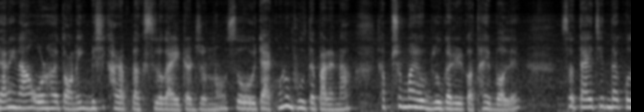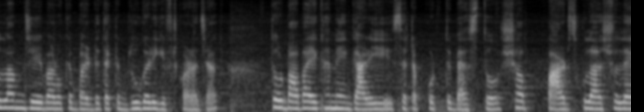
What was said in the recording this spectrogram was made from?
জানি না, ওর হয়তো অনেক বেশি খারাপ লাগছিল গাড়িটার জন্য সো ওইটা এখনও ভুলতে পারে না। সবসময় ও ব্লু গাড়ির কথাই বলে। সো তাই চিন্তা করলাম যে এবার ওকে বার্থডেতে একটা ব্লু গাড়ি গিফট করা যাক। তোর বাবা এখানে গাড়ি সেট আপ করতে ব্যস্ত। সব পার্টসগুলো আসলে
